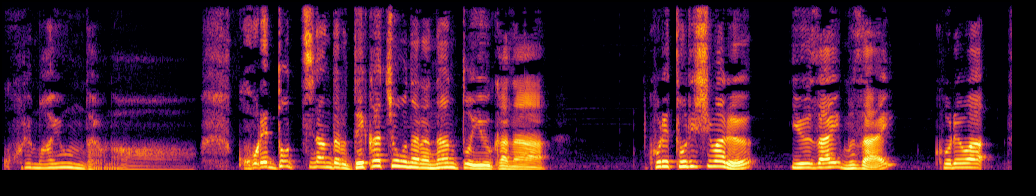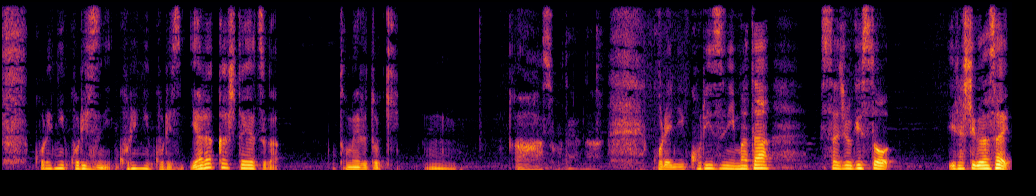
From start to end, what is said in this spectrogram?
これ迷うんだよな。これどっちなんだろう？デカ長なら何と言うかな？これ取り締まる？有罪？無罪？これはこれに懲りずにこれに懲りずにやらかしたやつが止める時。うん。ああそうだよな。これに懲りずにまたスタジオゲストいらしてください。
